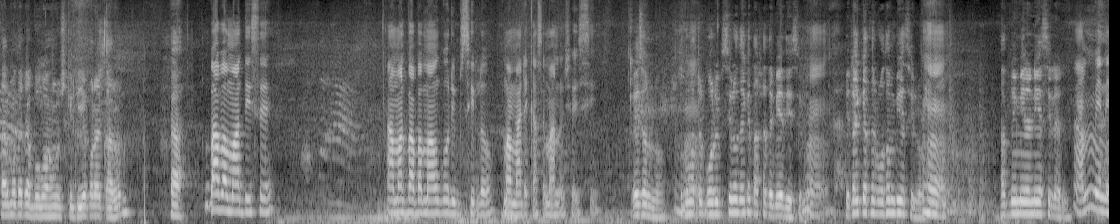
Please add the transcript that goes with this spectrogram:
তার মতো একটা বোবা মানুষকে বিয়ে করার কারণ? বাবা মা দিছে। আমার বাবা মাও গরিব ছিল মামারের কাছে মানুষ হয়েছি। এই জন্য শুধুমাত্র গরিব ছিল দেখে তার সাথে বিয়ে দিয়েছিল? হ্যাঁ। এটাই কি আপনার প্রথম বিয়ে ছিল? হ্যাঁ। আপনি মেনে নিয়েছিলেন? আমি মেনে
